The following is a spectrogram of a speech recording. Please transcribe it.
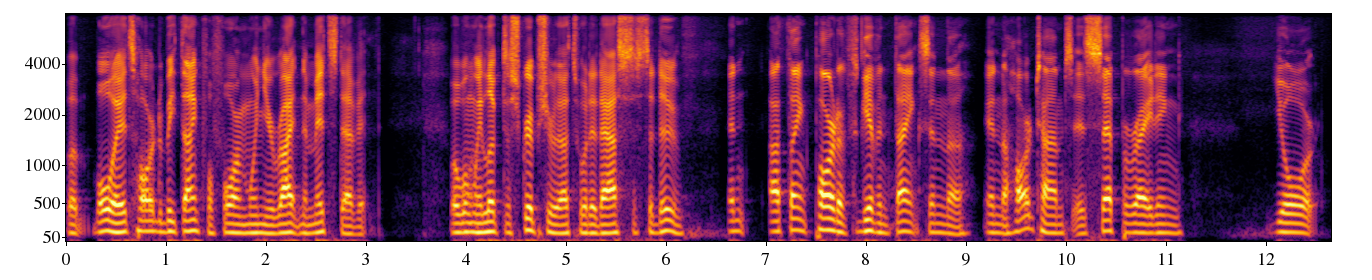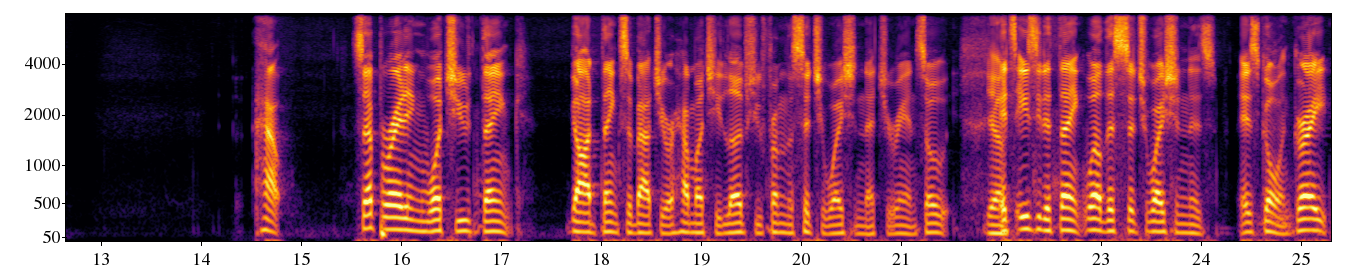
But boy, it's hard to be thankful for them when you're right in the midst of it. But when we look to Scripture, that's what it asks us to do. and I think part of giving thanks in the in the hard times is separating your how separating what you think God thinks about you or how much He loves you from the situation that you're in. So Yeah. it's easy to think, well, this situation is is going great,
